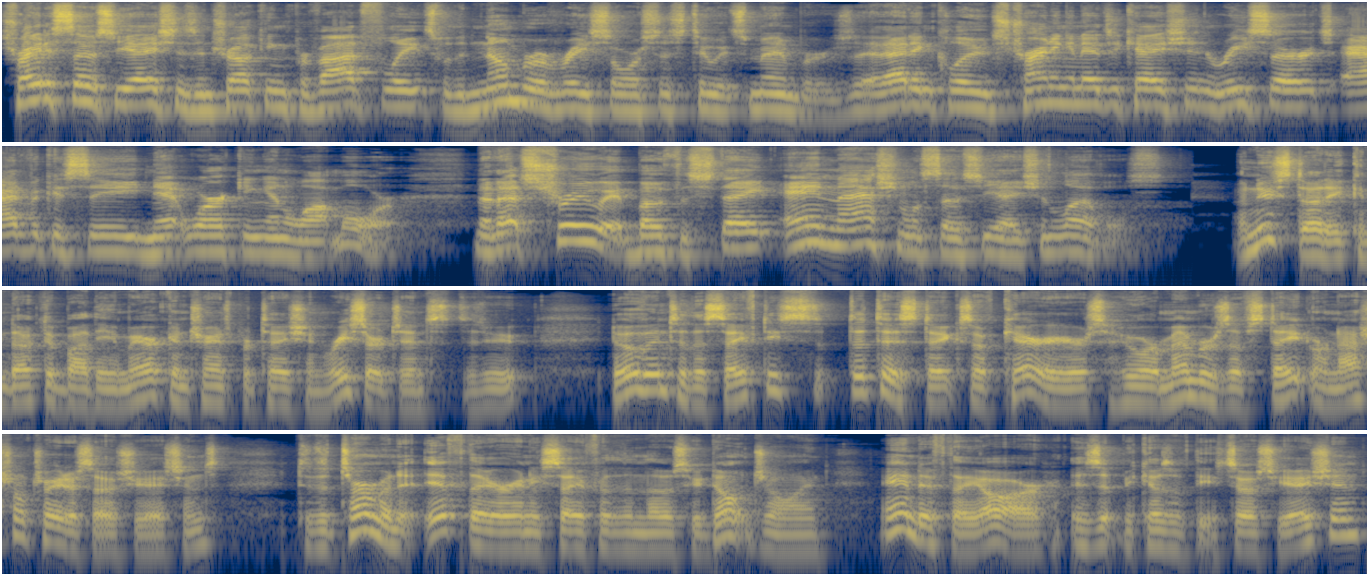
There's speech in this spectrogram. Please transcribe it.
Trade associations in trucking provide fleets with a number of resources to its members. That includes training and education, research, advocacy, networking, and a lot more. Now, that's true at both the state and national association levels. A new study conducted by the American Transportation Research Institute dove into the safety statistics of carriers who are members of state or national trade associations to determine if they are any safer than those who don't join, and if they are, is it because of the association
